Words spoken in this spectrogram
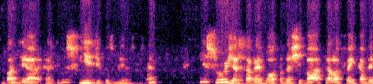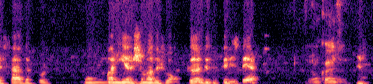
baseados, castigos físicos mesmo, né? E surge essa revolta da Chibata. Ela foi encabeçada por um marinheiro chamado João Cândido Felisberto. João Cândido. É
